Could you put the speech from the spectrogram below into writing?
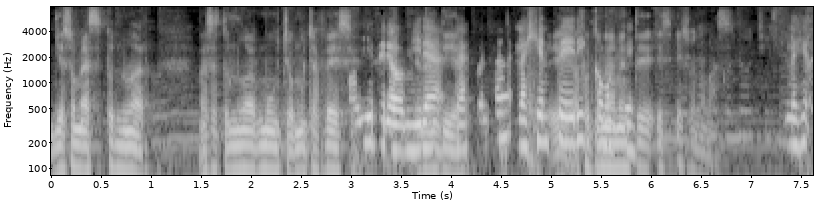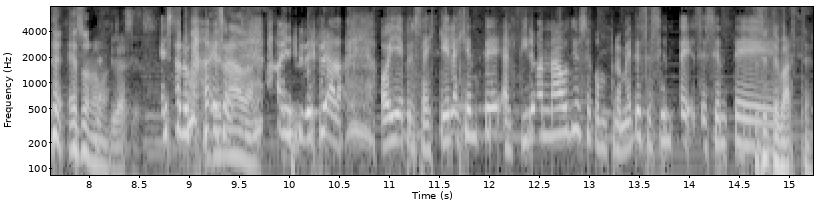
y eso me hace estornudar, me hace estornudar mucho, muchas veces. Oye, pero mira, ¿te das cuenta? La gente, Eh, Eric, como que... afortunadamente es eso nomás. La gente- Eso nomás. Gracias. Eso no va, De eso- nada. Oye, de nada. Oye, pero ¿sabes qué? La gente al tiro en audio se compromete, se siente, se siente, Se siente parte.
